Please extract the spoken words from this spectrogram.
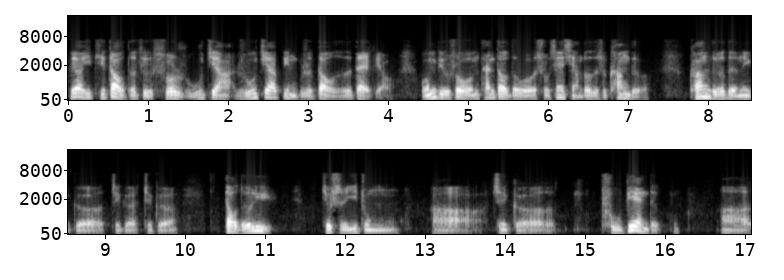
不要一提道德就说儒家，儒家并不是道德的代表。我们比如说，我们谈道德，我首先想到的是康德，康德的那个这个这个道德律，就是一种啊这个普遍的啊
